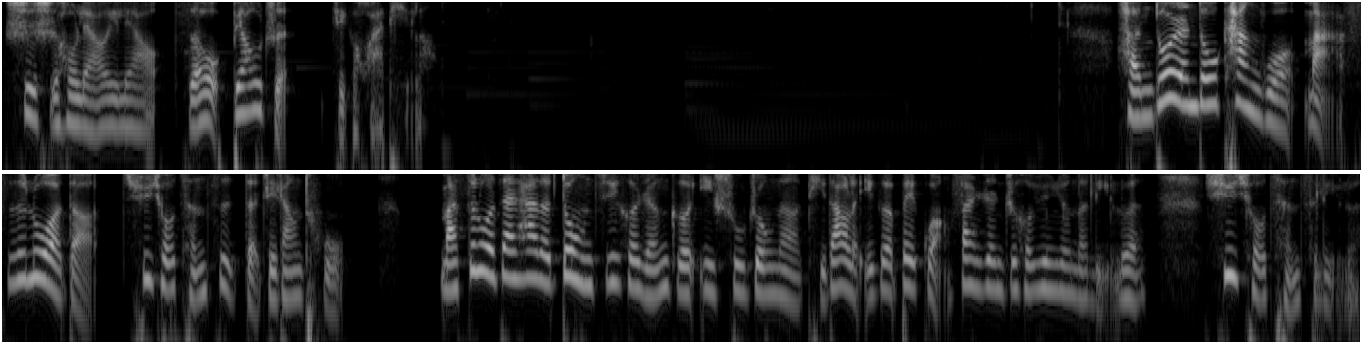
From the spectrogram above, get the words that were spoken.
是时候聊一聊择偶标准这个话题了。很多人都看过马斯洛的需求层次的这张图。马斯洛在他的《动机和人格》一书中呢，提到了一个被广泛认知和运用的理论——需求层次理论。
